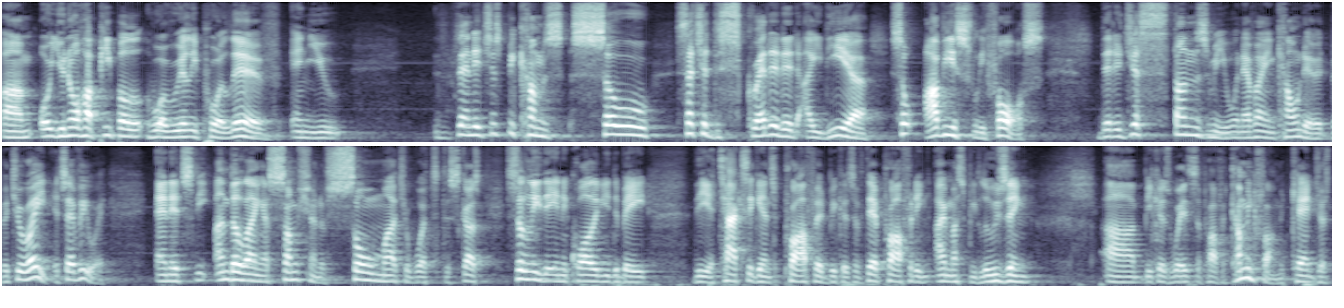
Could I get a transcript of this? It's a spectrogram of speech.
um, or you know how people who are really poor live, and you, then it just becomes so such a discredited idea, so obviously false, that it just stuns me whenever I encounter it. But you're right; it's everywhere, and it's the underlying assumption of so much of what's discussed. Certainly, the inequality debate, the attacks against profit, because if they're profiting, I must be losing. Uh, because where's the profit coming from? It can't just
